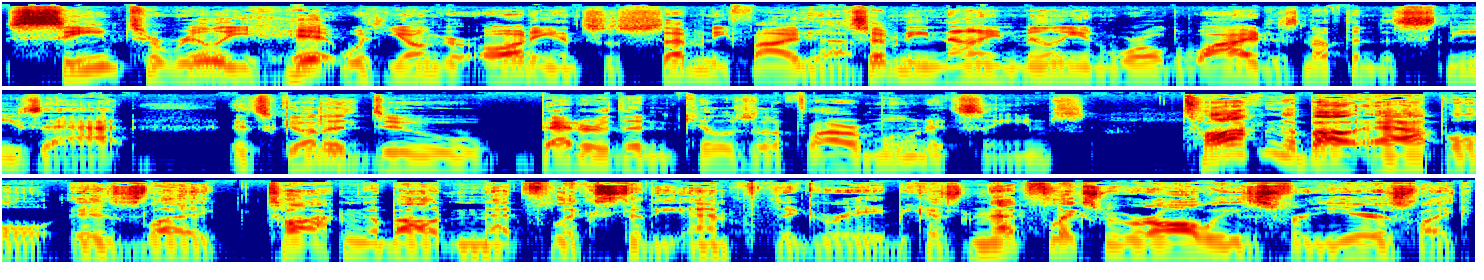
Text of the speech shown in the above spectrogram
seemed to really hit with younger audiences 75 Yeah. 79 million worldwide is nothing to sneeze at it's gonna do better than killers of the flower moon it seems talking about Apple is like talking about Netflix to the nth degree because Netflix, we were always for years like,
